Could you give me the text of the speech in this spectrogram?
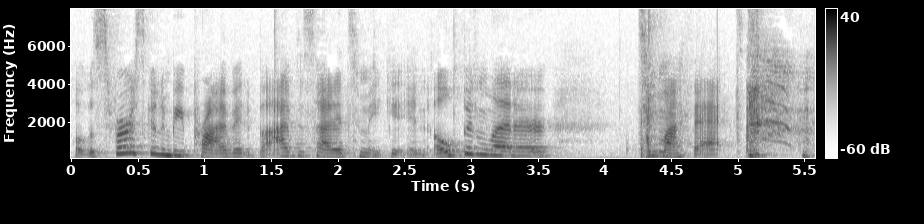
what was first going to be private, but I've decided to make it an open letter to my fat.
